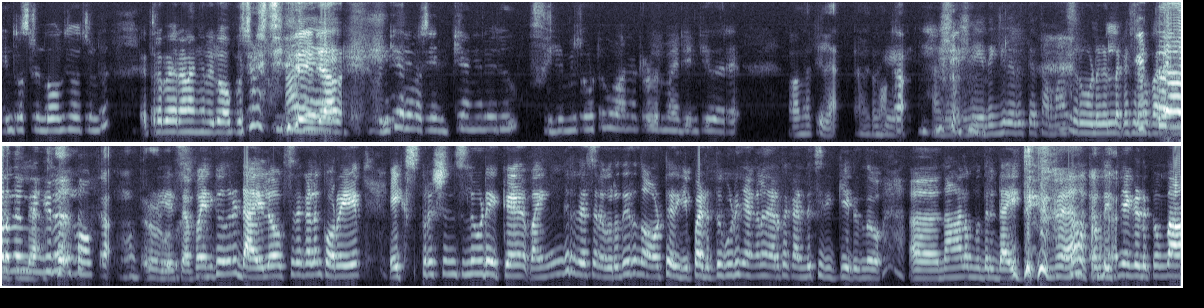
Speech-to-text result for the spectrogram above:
ഇൻട്രസ്റ്റ് ഉണ്ടോ എന്ന് ചോദിച്ചിട്ടുണ്ട്. എത്ര പേരാണ് അങ്ങനെ ഒരു ഓപ്പർച്യൂണിറ്റി. എനിക്കറിയാം. പക്ഷെ എനിക്ക് അങ്ങനെ ഒരു ഫിലിമിലോട്ട് പോകാനായിട്ടുള്ള ഒരു മൈൻഡ് എനിക്ക് ഇതുവരെ വന്നിട്ടില്ല. ഏതെങ്കിലും ഒരു തമാശ റോളുകളിലൊക്കെ. അപ്പൊ എനിക്ക് തോന്നുന്നു ഡയലോഗ്സിനെക്കാളും കുറെ എക്സ്പ്രഷൻസിലൂടെ ഒക്കെ ഭയങ്കര രസമാണ്. വെറുതെ ഒരു നോട്ടായിരിക്കും. ഇപ്പൊ അടുത്തുകൂടി ഞങ്ങൾ നേരത്തെ കണ്ടിച്ചിരിക്കുന്നു നാളെ മുതൽ ഡയറ്റ് ചെയ്യുന്ന പ്രതിജ്ഞയൊക്കെ എടുക്കുമ്പോ ആ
